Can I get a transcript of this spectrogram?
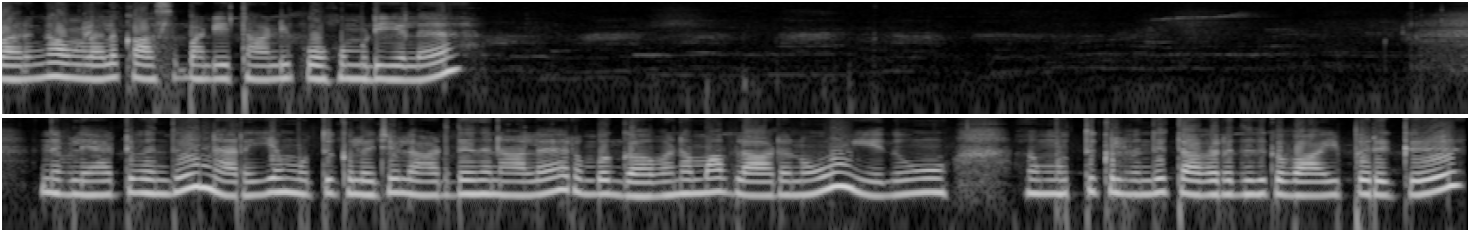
பாருங்கள் அவங்களால காசு பாண்டியை தாண்டி போக முடியலை. இந்த விளையாட்டு வந்து நிறைய முத்துக்கள் வச்சு விளையாடுறதுனால ரொம்ப கவனமாக விளையாடணும். எதுவும் முத்துக்கள் வந்து தவறதுக்கு வாய்ப்பு இருக்குது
